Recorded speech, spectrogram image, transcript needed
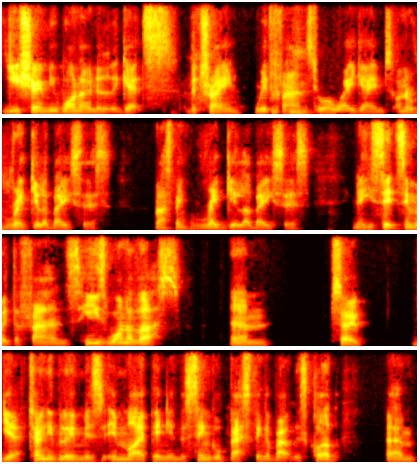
you show me one owner that gets the train with fans to away games on a regular basis. The thing, regular basis. You know, he sits in with the fans. He's one of us. Um, so yeah, Tony Bloom is, in my opinion, the single best thing about this club. Um,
